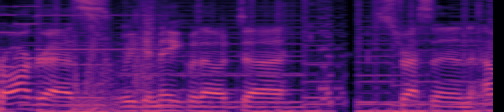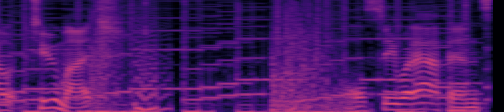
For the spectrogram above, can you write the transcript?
progress we can make without uh, stressing out too much. We'll see what happens.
